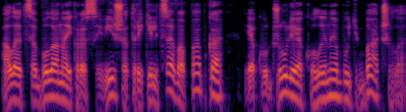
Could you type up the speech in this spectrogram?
але це була найкрасивіша трикільцева папка, яку Джулія коли-небудь бачила.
